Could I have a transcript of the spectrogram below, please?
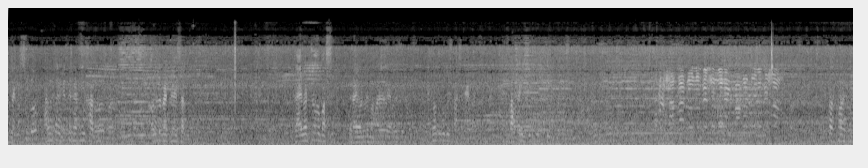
কাজটা করছিল আমি তার কাছে ব্যাটারি সার্ভিস আমি তো ব্যাটারি সার্ভিস ড্রাইভারটাও বাস। ড্রাইভারটা এখন তো বুঝতে বাসায় তখন আপনার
